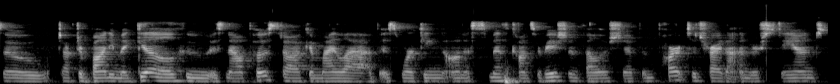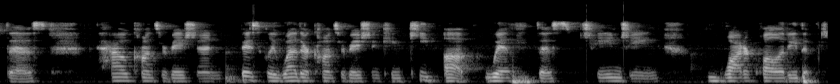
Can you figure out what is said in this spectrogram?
So, Dr. Bonnie McGill, who is now postdoc in my lab, is working on a Smith Conservation Fellowship in part to try to understand this how conservation, basically whether conservation can keep up with this changing water quality that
